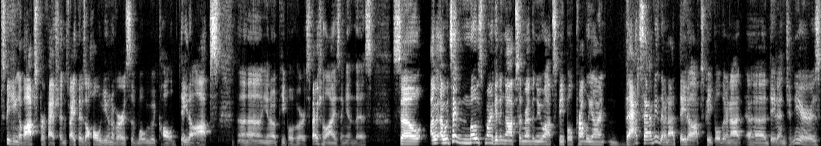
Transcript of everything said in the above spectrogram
speaking of ops professions right there's a whole universe of what we would call data ops uh, you know people who are specializing in this so I, I, would say most marketing ops and revenue ops people probably aren't that savvy. They're not data ops people. They're not uh, data engineers,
